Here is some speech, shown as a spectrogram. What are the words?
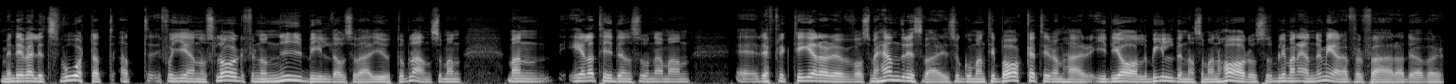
Men det är väldigt svårt att, att få genomslag för någon ny bild av Sverige utomlands. Så man, man, hela tiden så när man Eh, reflekterar över vad som händer i Sverige så går man tillbaka till de här idealbilderna som man har och så blir man ännu mer förfärad över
